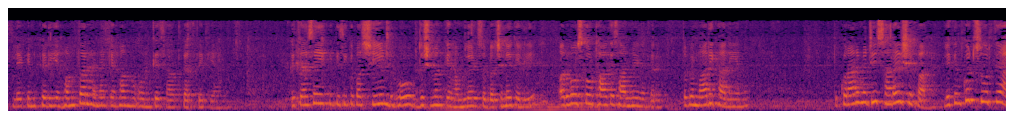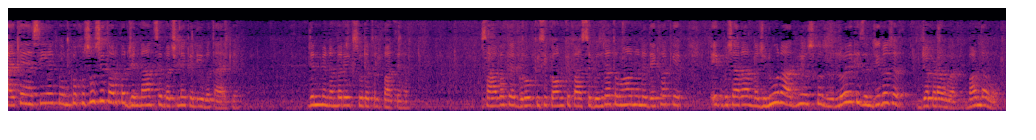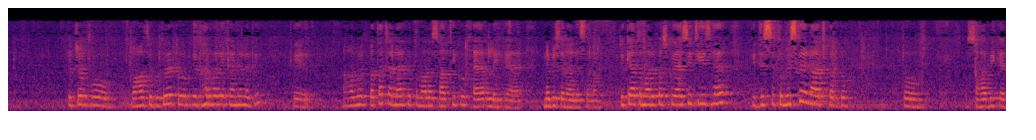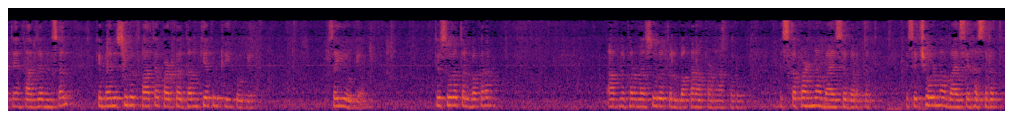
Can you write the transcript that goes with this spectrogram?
لیکن پھر یہ ہم پر ہے نا کہ ہم ان کے ساتھ کرتے کیا ہیں؟ ایسے ہی کہ کسی کے پاس شیلڈ ہو دشمن کے حملے سے بچنے کے لیے اور وہ اس کو اٹھا کے سامنے نہ کرے، تو پھر ماری کھانی ہے نا؟ تو قرآن مجید سارا ہی شفا ہے، لیکن کچھ صورتیں آیتیں ایسی ہیں کہ ان کو خصوصی طور پر جنات سے بچنے کے لیے بتایا گیا۔ جن میں نمبر ایک سورت الفاتحہ۔ صحابہ کا گروہ کسی قوم کے پاس سے گزرا تو وہاں انہوں نے دیکھا کہ ایک بےچارا مجنور آدمی اس کو لوہے کی زنجیروں سے جکڑا ہوا، باندھا ہوا۔ تو جب وہ وہاں سے گزرے تو ان کے گھر والے کہنے لگے کہ ہمیں پتا چلا کہ تمہارا ساتھی کو خیر لے کے آئے نبی صلی اللہ علیہ وسلم۔ تو کیا تمہارے پاس کوئی ایسی چیز ہے کہ جس سے تم اس کا علاج کر دو؟ تو صحابی کہتے ہیں، خارجہ منسل کہ میں نے سورت فاتح پڑھ کر دم کیا تو ٹھیک ہو گیا، صحیح ہو گیا۔ پھر سورت البقرا آپ نے فرمایا سورت البقرا پڑھا کرو۔ اس کا پڑھنا باعث برکت، اسے چھوڑنا باعث حسرت۔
